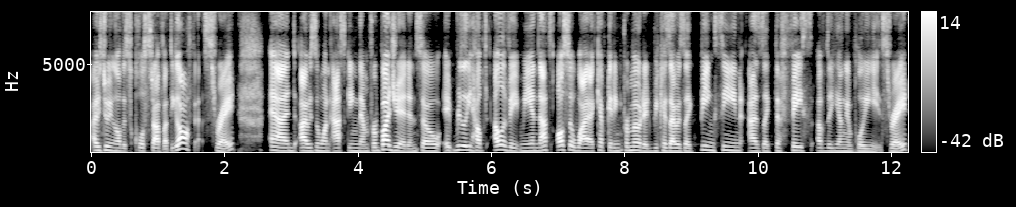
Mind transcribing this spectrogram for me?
I was doing all this cool stuff at the office, right? And I was the one asking them for budget. And so it really helped elevate me. And that's also why I kept getting promoted because I was like being seen as like the face of the young employees, right?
